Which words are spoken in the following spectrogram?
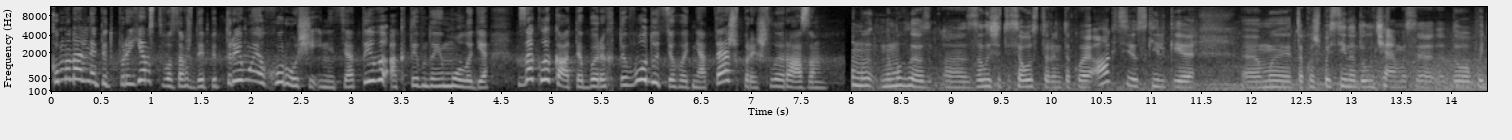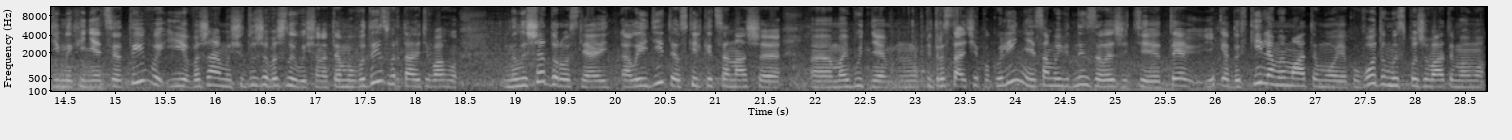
Комунальне підприємство завжди підтримує хороші ініціативи активної молоді. Закликати берегти воду цього дня теж прийшли разом. Ми не могли е, залишитися осторонь такої акції, оскільки ми також постійно долучаємося до подібних ініціатив і вважаємо, що дуже важливо, що на тему води звертають увагу не лише дорослі, але й діти, оскільки це наше е, майбутнє підростаюче покоління, і саме від них залежить е, те, яке довкілля ми матимемо, яку воду ми споживатимемо.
